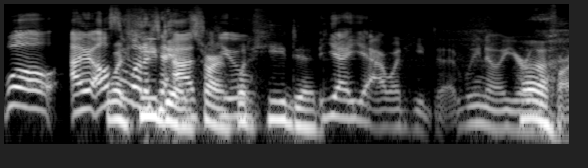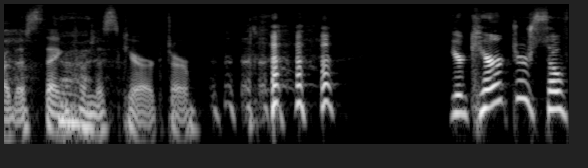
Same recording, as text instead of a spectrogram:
well, I also what wanted he to did. ask Sorry, you. what he did. Yeah, yeah, what he did. We know you're the farthest thing from this character. Your character's so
